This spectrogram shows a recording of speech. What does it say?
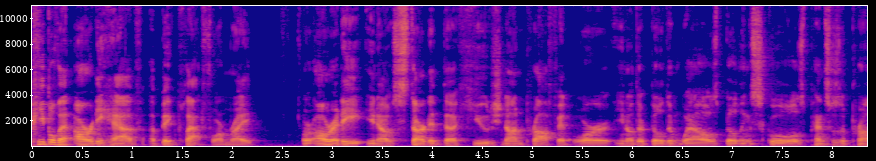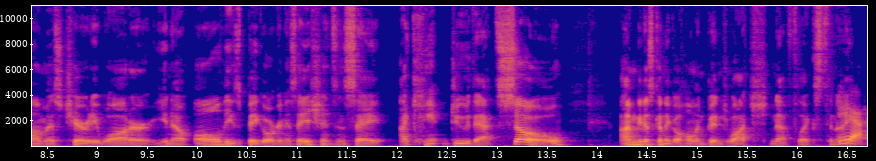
people that already have a big platform, right? Or already, you know, started the huge nonprofit, or you know, they're building wells, building schools, Pencils of Promise, Charity Water, you know, all these big organizations, and say, I can't do that, so I'm just going to go home and binge watch Netflix tonight. Yeah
